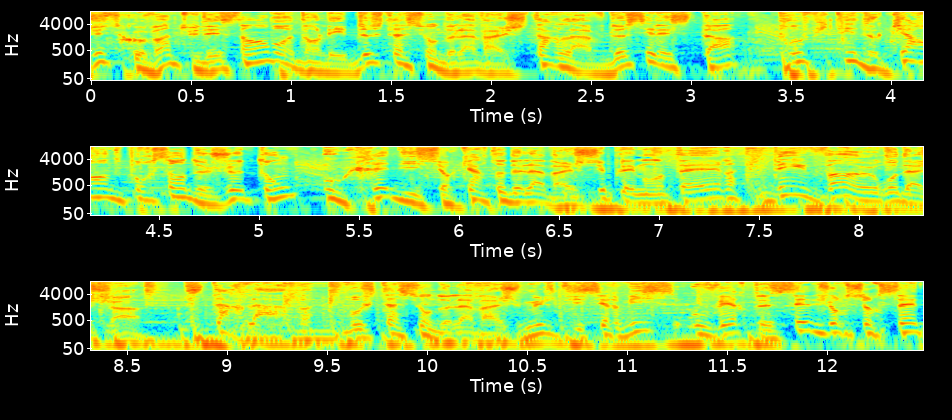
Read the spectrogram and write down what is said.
Jusqu'au 28 décembre, dans les deux stations de lavage Starlave de Célesta, profitez de 40% de jetons ou crédits sur carte de lavage supplémentaire dès 20 euros d'achat. Starlave, vos stations de lavage multiservices ouvertes 7 jours sur 7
